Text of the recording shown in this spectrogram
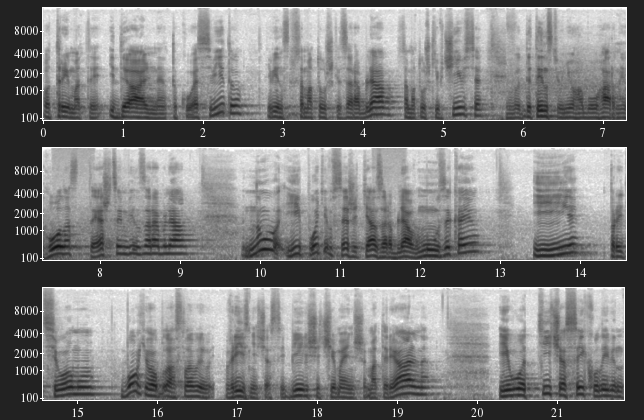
отримати ідеальну таку освіту, він самотужки заробляв, самотужки вчився. В дитинстві у нього був гарний голос, теж цим він заробляв. Ну і потім все життя заробляв музикою, і при цьому Бог його благословив в різні часи, більше чи менше матеріально. І от ті часи, коли він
